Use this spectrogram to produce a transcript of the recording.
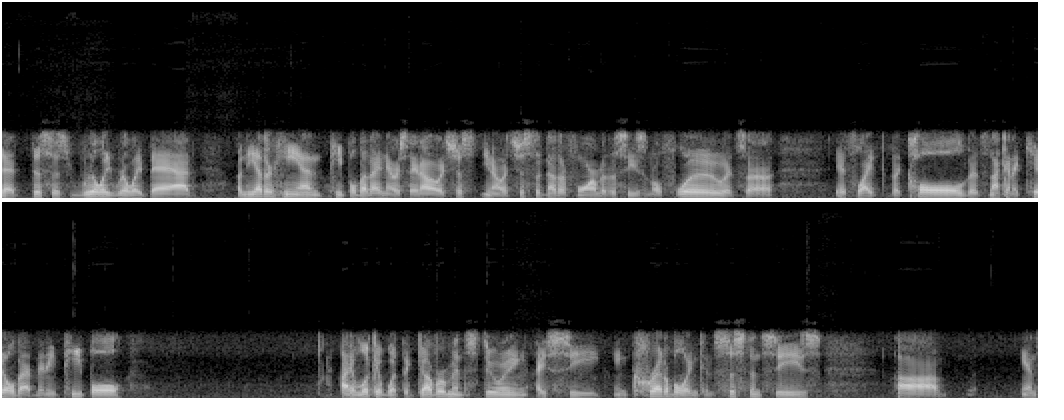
that this is really, really bad. On the other hand, people that I know are saying, "Oh, it's just you know, it's just another form of the seasonal flu. It's a, it's like the cold. It's not going to kill that many people." I look at what the government's doing. I see incredible inconsistencies, uh, and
